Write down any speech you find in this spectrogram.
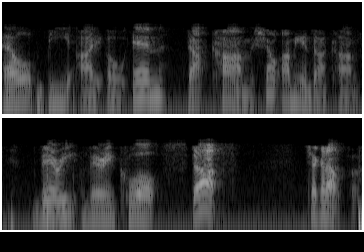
M-I-C-H-E-L-E-A-L-B-I-O-N dot com. MicheleAlbion.com. Very, very cool stuff. Check it out, folks.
